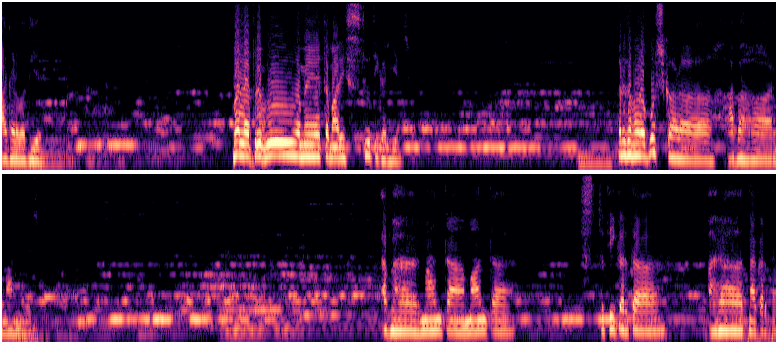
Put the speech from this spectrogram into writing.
આગળ વધીએ. ભલા પ્રભુ, અમે તમારી સ્તુતિ કરીએ છીએ. અને તમારો પુષ્કળ આભાર માનીએ છીએ. આભાર માનતા માનતા, સ્તુતિ કરતા આરાધના કરતા.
